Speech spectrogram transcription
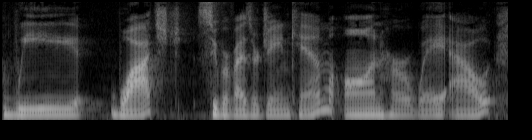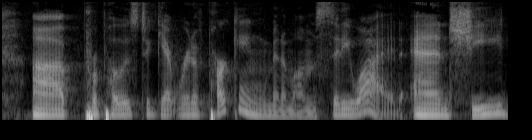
we watched Supervisor Jane Kim on her way out uh, propose to get rid of parking minimums citywide, and she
